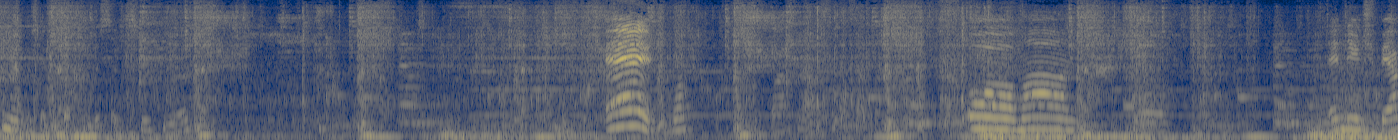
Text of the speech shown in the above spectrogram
Und mir ist jetzt doch ein bisschen zu viel. Ey! Oh man. So. Denn den Speer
